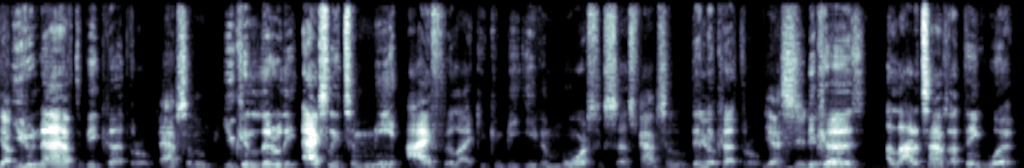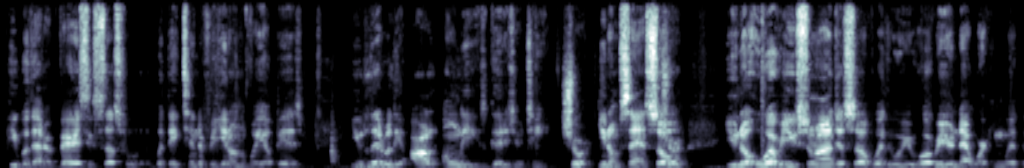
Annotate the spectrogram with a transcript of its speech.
Yep. You do not have to be cutthroat. Absolutely. You can literally, actually, to me, I feel like you can be even more successful Absolutely. than yep. the cutthroat. Yes. Because a lot of times, I think what people that are very successful, what they tend to forget on the way up is you literally are only as good as your team. Sure. You know what I'm saying? So, sure. you know, whoever you surround yourself with, whoever you're networking with,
